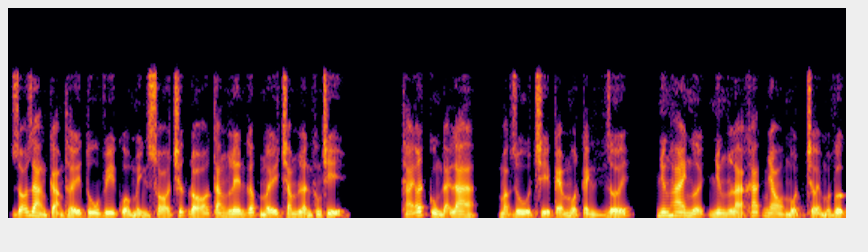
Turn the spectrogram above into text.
rõ ràng cảm thấy tu vi của mình so trước đó tăng lên gấp mấy trăm lần không chỉ. Thái ất cùng đại la, mặc dù chỉ kém một cảnh giới, nhưng hai người nhưng là khác nhau một trời một vực,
